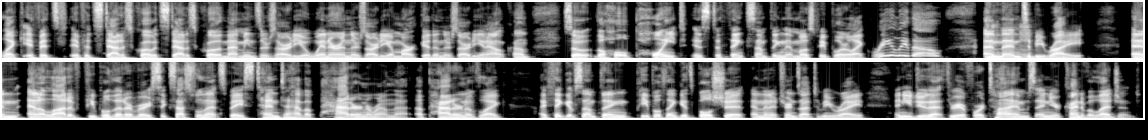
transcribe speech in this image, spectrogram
Like if it's if it's status quo, it's status quo, and that means there's already a winner and there's already a market and there's already an outcome. So the whole point is to think something that most people are like, really though, and mm-hmm. then to mm-hmm. be right. And and a lot of people that are very successful in that space tend to have a pattern around that, a pattern of like, I think of something, people think it's bullshit, and then it turns out to be right. And you do that three or four times, and you're kind of a legend.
